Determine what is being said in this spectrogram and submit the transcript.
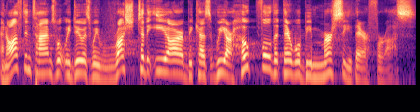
And oftentimes, what we do is we rush to the ER because we are hopeful that there will be mercy there for us.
